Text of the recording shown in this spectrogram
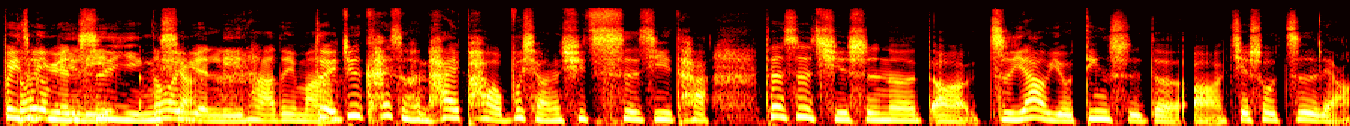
被这个迷失影响，远离他，对吗？对，就开始很害怕，我不想去刺激他。但是其实呢，呃，只要有定时的啊接受治疗，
